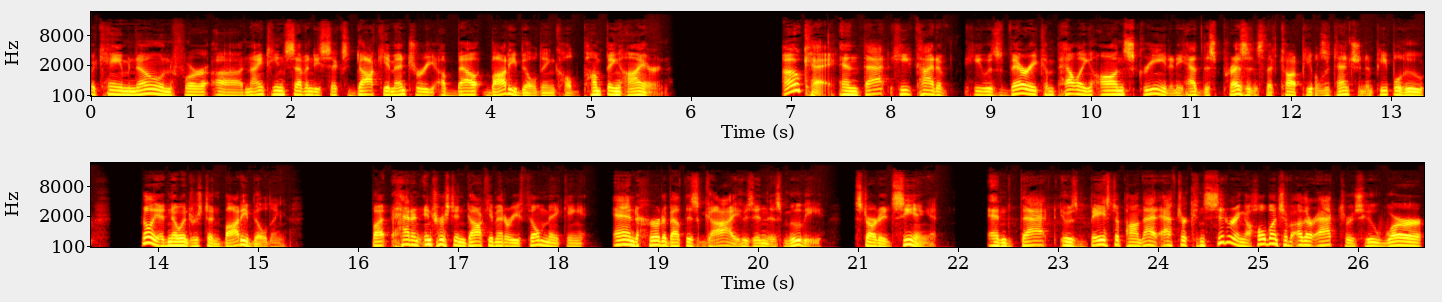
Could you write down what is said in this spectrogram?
became known for a 1976 documentary about bodybuilding called Pumping Iron Okay. and that he kind of he was very compelling on screen and he had this presence that caught people's attention and people who really had no interest in bodybuilding but had an interest in documentary filmmaking and heard about this guy who's in this movie started seeing it and that it was based upon that after considering a whole bunch of other actors who were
